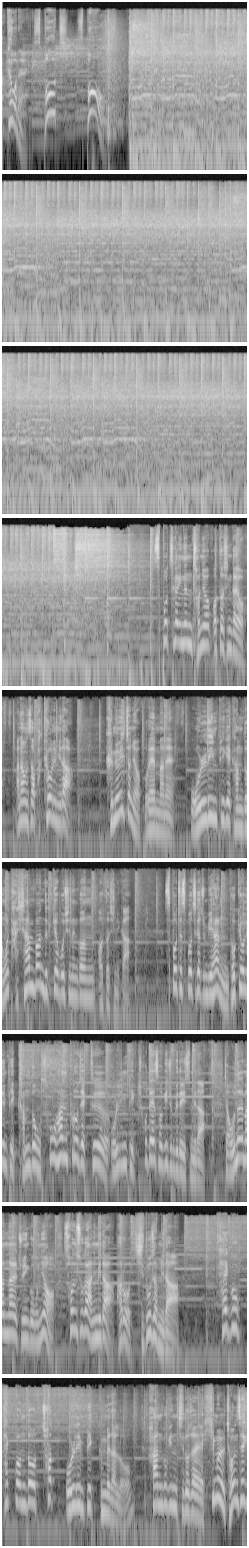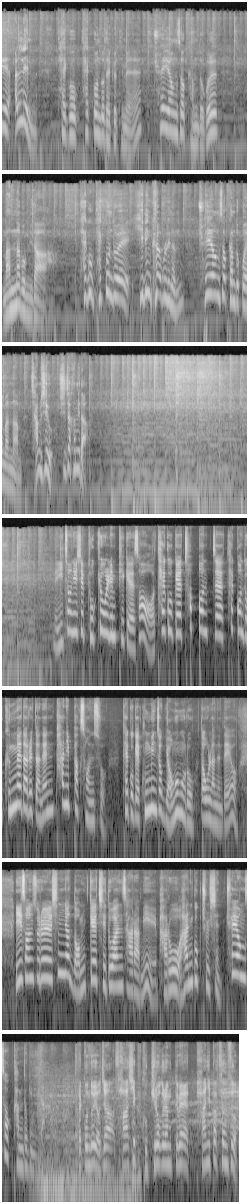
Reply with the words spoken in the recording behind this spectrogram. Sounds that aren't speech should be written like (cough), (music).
박태원의 스포츠 스포츠 스포츠가 있는 저녁 어떠신가요? 아나운서 박태원입니다. 금요일 저녁 오랜만에 올림픽의 감동을 다시 한번 느껴보시는 건 어떠십니까? 스포츠 스포츠가 준비한 도쿄올림픽 감동 소환 프로젝트 올림픽 초대석이 준비되어 있습니다. 자, 오늘 만날 주인공은요, 선수가 아닙니다. 바로 지도자입니다. 태국 태권도 첫 올림픽 금메달로 한국인 지도자의 힘을 전 세계에 알린 태국 태권도 대표팀의 최영석 감독을 만나봅니다. 태국 태권도의 히딩크라 불리는 최영석 감독과의 만남 잠시 후 시작합니다. 네, 2020 도쿄올림픽에서 태국의 첫 번째 태권도 금메달을 따낸 파니팍 선수. 태국의 국민적 영웅으로 떠올랐는데요. 이 선수를 10년 넘게 지도한 사람이 바로 한국 출신 최영석 감독입니다. 태권도 여자 49kg급의 파니팍 선수.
